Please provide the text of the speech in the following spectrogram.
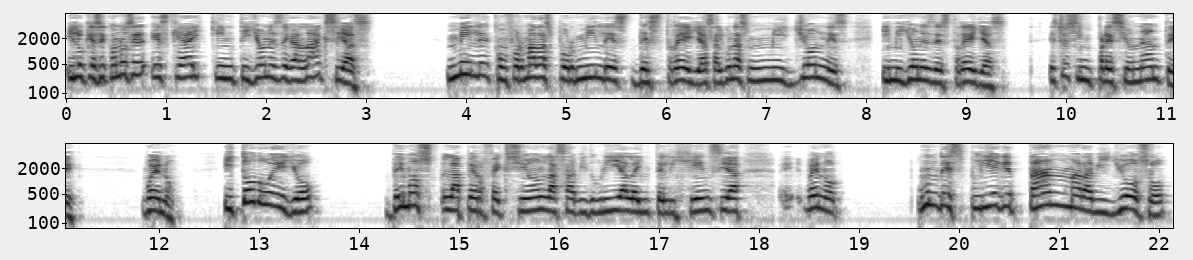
Y lo que se conoce es que hay quintillones de galaxias, miles conformadas por miles de estrellas, algunas millones y millones de estrellas. Esto es impresionante. Bueno, y todo ello vemos la perfección, la sabiduría, la inteligencia, eh, bueno, un despliegue tan maravilloso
